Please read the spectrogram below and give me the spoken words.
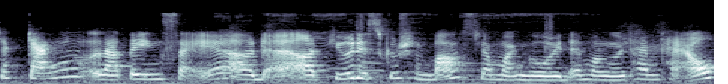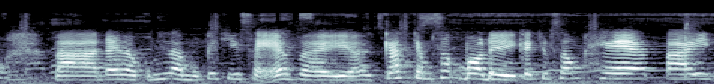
chắc chắn là tiên sẽ uh, để ở dưới description box cho mọi người để mọi người tham khảo. Và đây là cũng là một cái chia sẻ về cách chăm sóc body cách chăm sóc hair tay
